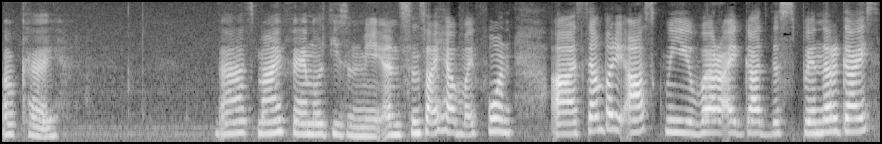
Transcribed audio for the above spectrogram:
okay. That's my family teasing me. And since I have my phone uh, somebody asked me where I got the spinner guys.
